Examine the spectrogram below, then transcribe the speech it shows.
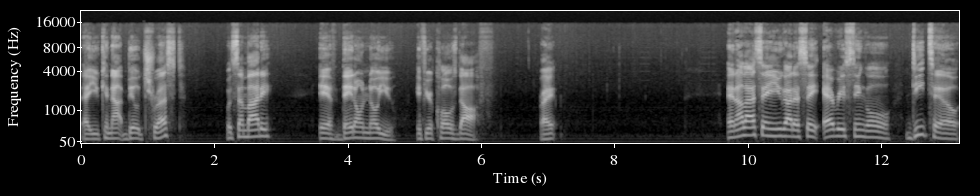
that you cannot build trust with somebody if they don't know you, if you're closed off, right? And I'm not saying you got to say every single detail,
